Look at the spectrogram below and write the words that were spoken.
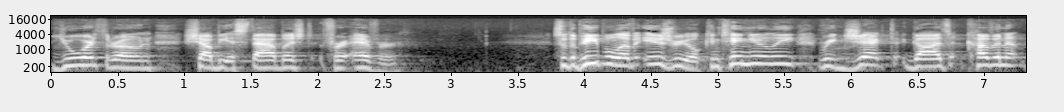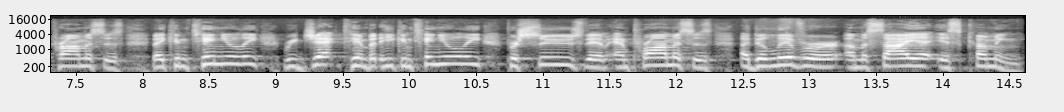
Your throne shall be established forever. So the people of Israel continually reject God's covenant promises. They continually reject him, but he continually pursues them and promises a deliverer, a Messiah is coming.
